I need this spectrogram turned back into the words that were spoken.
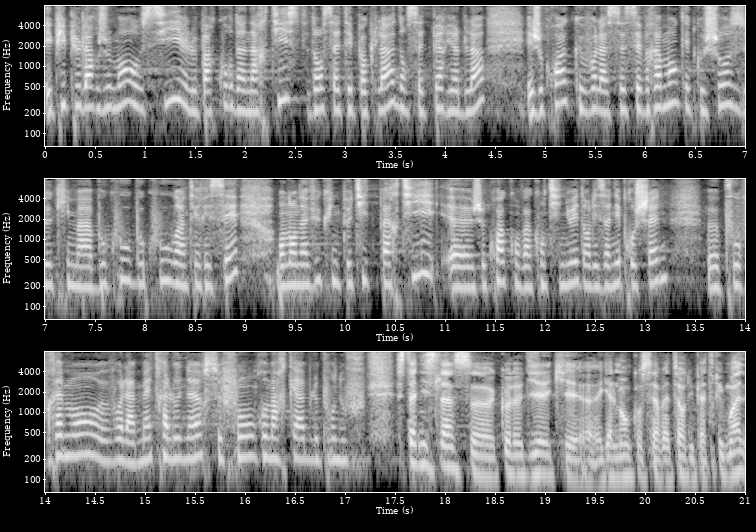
et puis plus largement aussi le parcours d'un artiste dans cette époque-là, dans cette période-là, et je crois que voilà, c'est vraiment quelque chose qui m'a beaucoup, beaucoup intéressé. On en a vu qu'une petite partie. Euh, je crois qu'on va continuer dans les années prochaines euh, pour vraiment, euh, voilà, mettre à l'honneur ce fonds remarquable pour nous. Stanislas Collodier, qui est également conservateur du patrimoine,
